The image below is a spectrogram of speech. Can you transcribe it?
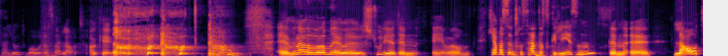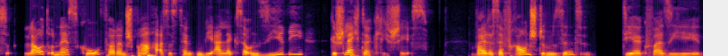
Salut, wow, das war laut. Okay. genau. Ähm, Studie, denn äh, ich habe was Interessantes gelesen, denn äh, laut, laut UNESCO fördern Sprachassistenten wie Alexa und Siri Geschlechterklischees. Weil das ja Frauenstimmen sind, die ja quasi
